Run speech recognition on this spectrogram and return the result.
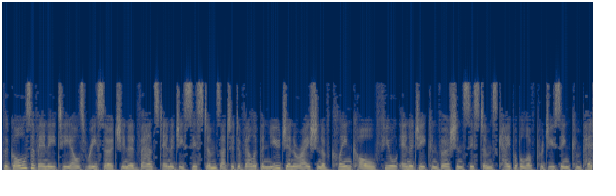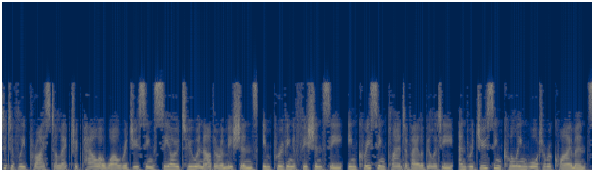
The goals of NETL's research in advanced energy systems are to develop a new generation of clean coal-fueled energy conversion systems capable of producing competitively priced electric power while reducing CO2 and other emissions, improving efficiency, increasing plant availability, and reducing cooling water requirements.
